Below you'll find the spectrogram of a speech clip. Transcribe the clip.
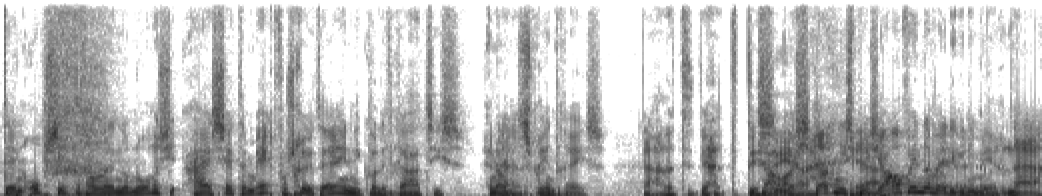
ten opzichte van Lando Norris. Hij zet hem echt voor schut hè, in die kwalificaties. En ook Ja. de sprintrace. Ja, dat, ja, het is, Nou, als je ja, dat niet ja. speciaal vindt, dan weet ik het niet meer. Nou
